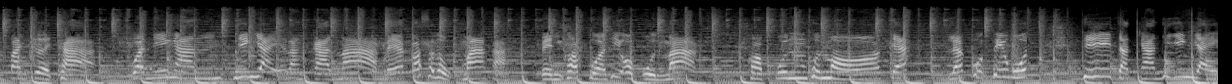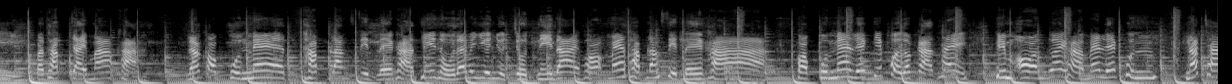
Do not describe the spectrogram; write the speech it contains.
งพิมพ์ออนปันเกิดค่ะ วันนี้งานยิ่งใหญ่อลังการมากและก็สนุกมากค่ะ เป็นครอบครัวที่อบอุ่นมาก ขอบคุณคุณหมอแจ็คและคุณพี่วุฒิที่จัดงานที่ยิ่งใหญ่ประทับใจมากค่ะ และขอบคุณแม่ทับลังสิตเลยค่ะ ที่หนูได้มายืนอยู่จุดนี้ได้ เพราะแม่ทับลังสิตเลยค่ะ ขอบคุณแม่เล็กที่เปิดโอกาสให้พิมพ์ออนด้วยค่ะ แม่เล็กคุณนัชชา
